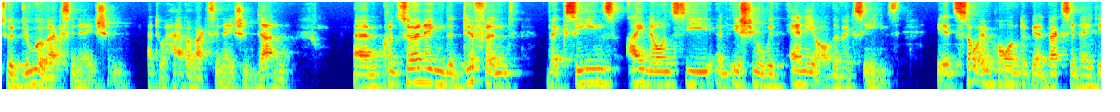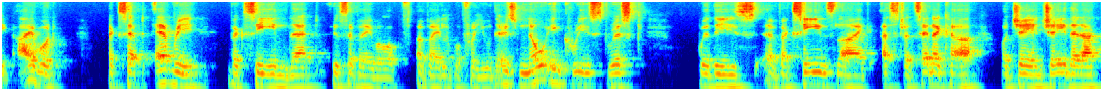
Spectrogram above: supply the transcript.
to do a vaccination and to have a vaccination done. Um, concerning the different vaccines, I don't see an issue with any of the vaccines. It's so important to get vaccinated. I would accept every vaccine that is available, available for you. There is no increased risk with these uh, vaccines like AstraZeneca or J&J that are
